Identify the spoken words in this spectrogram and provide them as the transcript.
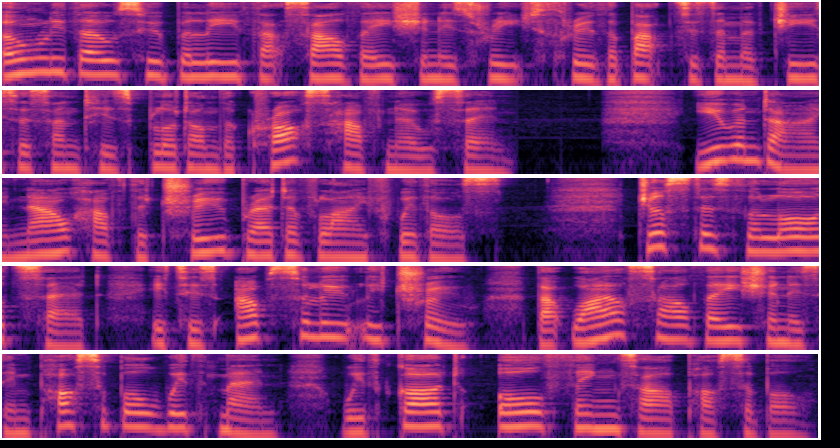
only those who believe that salvation is reached through the baptism of Jesus and his blood on the cross have no sin. You and I now have the true bread of life with us. Just as the Lord said, it is absolutely true that while salvation is impossible with men, with God all things are possible.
